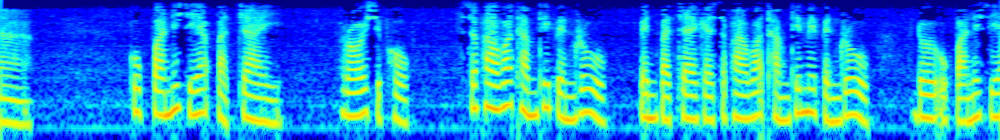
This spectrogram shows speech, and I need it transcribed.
นา อุปาณิสยปัจจัยร้อยสิบหกสภาวธรรมที่เป็นรูป เป็นปัจจัยแก่สภาวธรรมที่ไม่เป็นรูป โดยอุปาณิสย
